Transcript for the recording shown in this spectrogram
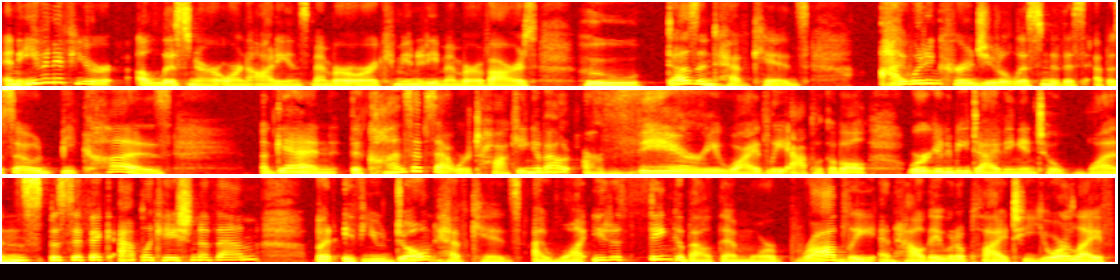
And even if you're a listener or an audience member or a community member of ours who doesn't have kids, I would encourage you to listen to this episode because Again, the concepts that we're talking about are very widely applicable. We're going to be diving into one specific application of them, but if you don't have kids, I want you to think about them more broadly and how they would apply to your life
